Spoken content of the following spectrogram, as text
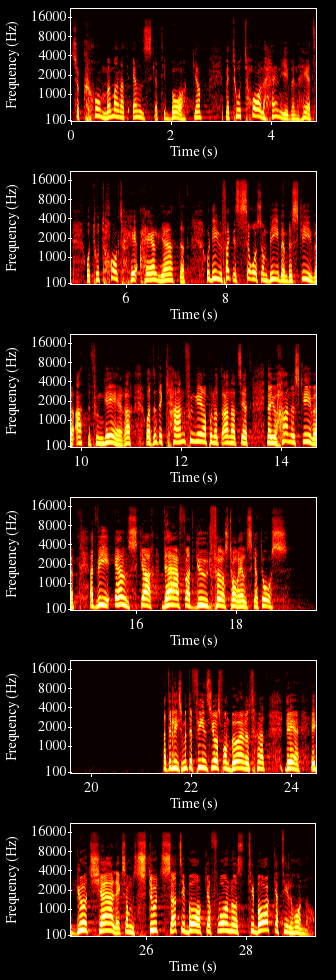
så kommer man att älska tillbaka med total hängivenhet och totalt helhjärtat. Och det är ju faktiskt så som Bibeln beskriver att det fungerar och att det inte kan fungera på något annat sätt. När Johannes skriver att vi älskar därför att Gud först har älskat oss. Att det liksom inte finns i oss från början utan att det är Guds kärlek som studsar tillbaka från oss, tillbaka till honom.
